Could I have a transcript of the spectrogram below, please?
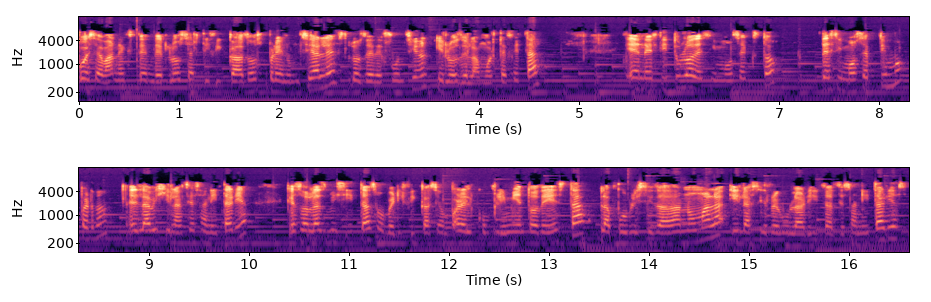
pues se van a extender los certificados prenunciales, los de defunción y los de la muerte fetal. En el título decimosexto, séptimo, perdón, es la vigilancia sanitaria, que son las visitas o verificación para el cumplimiento de esta, la publicidad anómala y las irregularidades sanitarias.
